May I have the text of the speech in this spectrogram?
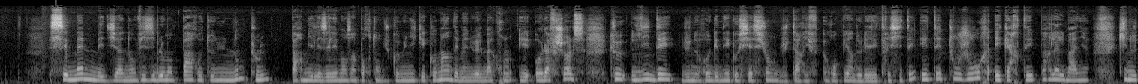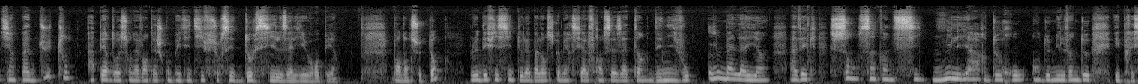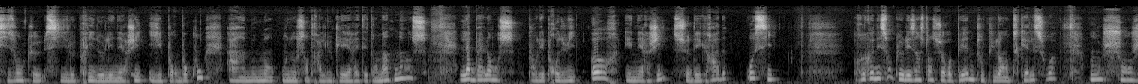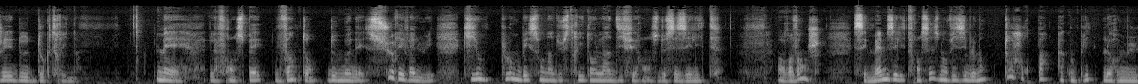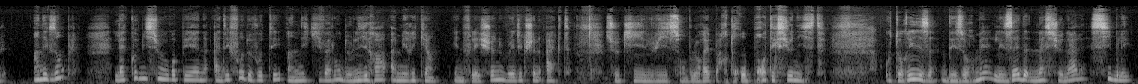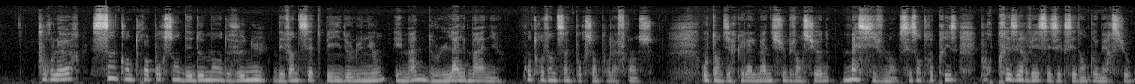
Ces mêmes médias n'ont visiblement pas retenu non plus parmi les éléments importants du communiqué commun d'Emmanuel Macron et Olaf Scholz que l'idée d'une renégociation du tarif européen de l'électricité était toujours écartée par l'Allemagne, qui ne tient pas du tout à perdre son avantage compétitif sur ses dociles alliés européens. Pendant ce temps, le déficit de la balance commerciale française atteint des niveaux himalayens avec 156 milliards d'euros en 2022. Et précisons que si le prix de l'énergie y est pour beaucoup, à un moment où nos centrales nucléaires étaient en maintenance, la balance pour les produits hors énergie se dégrade aussi. Reconnaissons que les instances européennes, toutes lentes qu'elles soient, ont changé de doctrine. Mais la France paie 20 ans de monnaie surévaluée qui ont plombé son industrie dans l'indifférence de ses élites. En revanche, ces mêmes élites françaises n'ont visiblement toujours pas accompli leur mue. Un exemple La Commission européenne, à défaut de voter un équivalent de l'IRA américain, Inflation Reduction Act, ce qui lui semblerait par trop protectionniste, autorise désormais les aides nationales ciblées. Pour l'heure, 53% des demandes venues des 27 pays de l'Union émanent de l'Allemagne, contre 25% pour la France. Autant dire que l'Allemagne subventionne massivement ses entreprises pour préserver ses excédents commerciaux.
